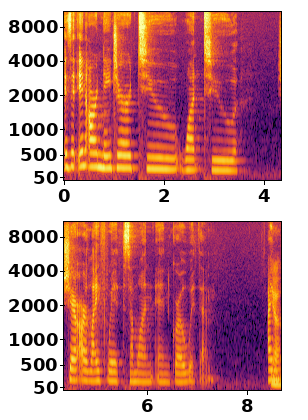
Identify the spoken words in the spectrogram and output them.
is it in our nature to want to share our life with someone and grow with them? I'm, yeah.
